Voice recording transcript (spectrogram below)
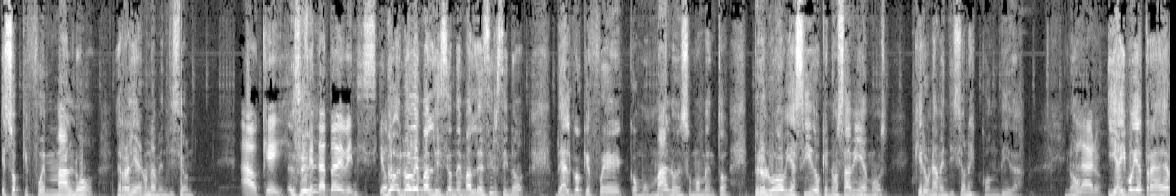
eso que fue malo, en realidad era una bendición. Ah, ok. Se trata de bendición. No, no de maldición, de maldecir, sino de algo que fue como malo en su momento, pero luego había sido que no sabíamos que era una bendición escondida. ¿no? Claro. Y ahí voy a traer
